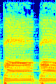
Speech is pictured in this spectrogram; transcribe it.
ba ba ba.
